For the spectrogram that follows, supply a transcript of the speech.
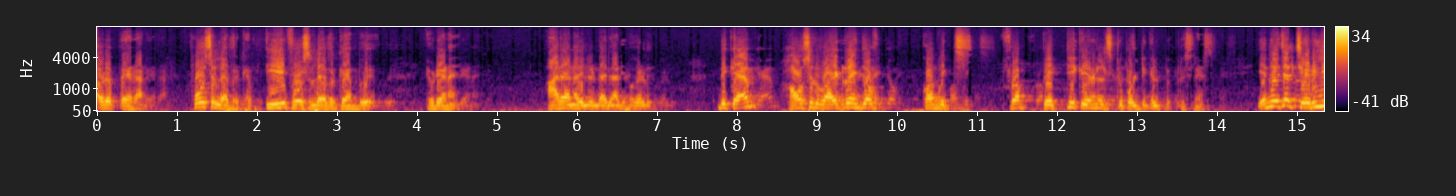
അവരുടെ പേരാണ്. ഫോഴ്സ് ലേബർ ക്യാമ്പ് ഈ ഫോഴ്സ് ലേബർ ക്യാമ്പ് എവിടെയാണ്? ആരാണ് അതിലുണ്ടായിരുന്ന അടിമകൾ? The camp house wide range of convicts from petty criminals to political prisoners എന്ന് വെച്ചാൽ ചെറിയ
